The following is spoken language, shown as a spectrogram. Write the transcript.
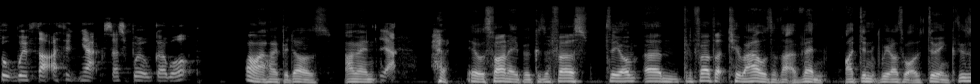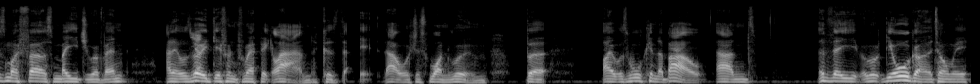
but with that, I think the access will go up. Oh, I hope it does. I mean, Yeah. it was funny because the first, the um, for the first like two hours of that event, I didn't realize what I was doing because this was my first major event, and it was Yeah. very different from EpicLAN because th- that was just one room. But I was walking about, and the the organizer told me,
